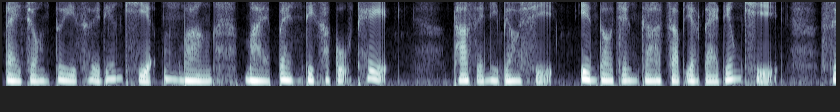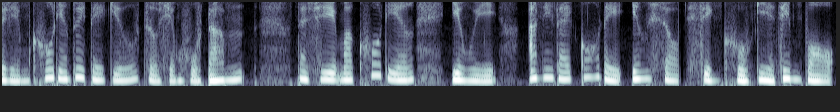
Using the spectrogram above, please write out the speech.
大众对吹冷气的愿望卖变得较具体。他先你表示，印度增加十亿台冷气，虽然可能对地球造成负担，但是嘛可能因为安尼来鼓励永续新科技的进步。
